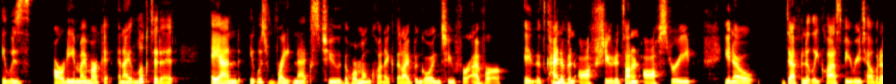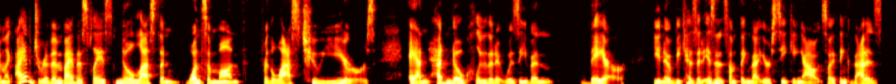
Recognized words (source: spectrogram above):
it was already in my market. And I looked at it and it was right next to the hormone clinic that I've been going to forever. It, it's kind of an offshoot, it's on an off street, you know, definitely class B retail, but I'm like, I have driven by this place no less than once a month for the last two years and had no clue that it was even there, you know, because it isn't something that you're seeking out. So I think that is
